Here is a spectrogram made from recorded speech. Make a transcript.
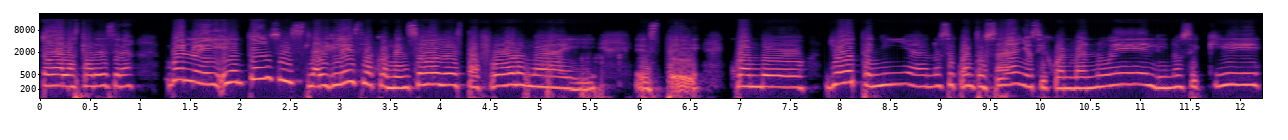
todas las tardes era, bueno, y, entonces la iglesia comenzó de esta forma y este, cuando yo tenía no sé cuántos años y Juan Manuel y no sé qué,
